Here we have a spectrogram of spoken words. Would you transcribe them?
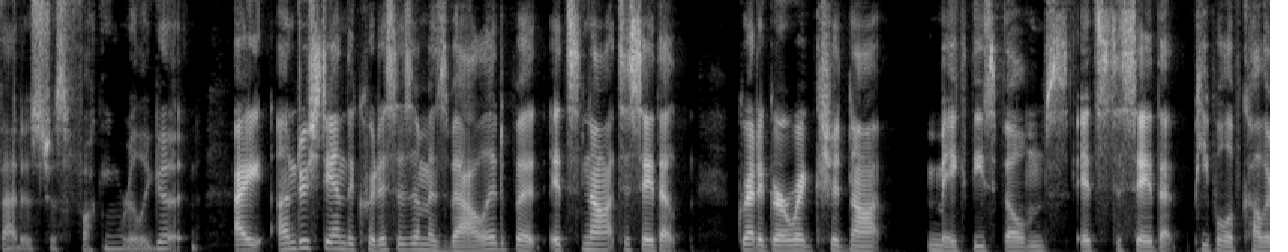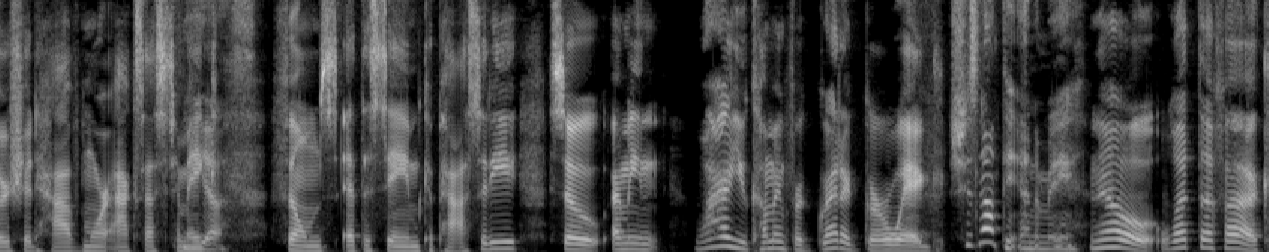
that is just fucking really good. I understand the criticism is valid, but it's not to say that Greta Gerwig should not make these films. It's to say that people of color should have more access to make yes. films at the same capacity. So, I mean, why are you coming for Greta Gerwig? She's not the enemy. No, what the fuck?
